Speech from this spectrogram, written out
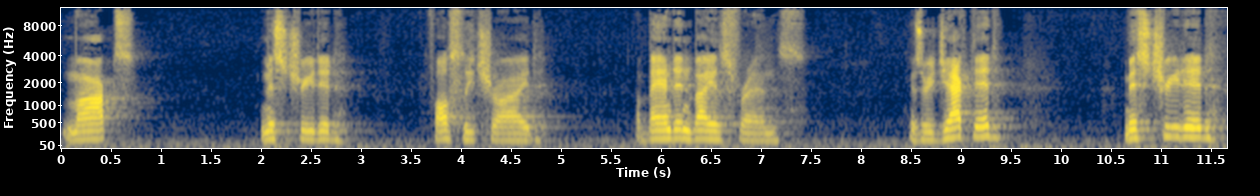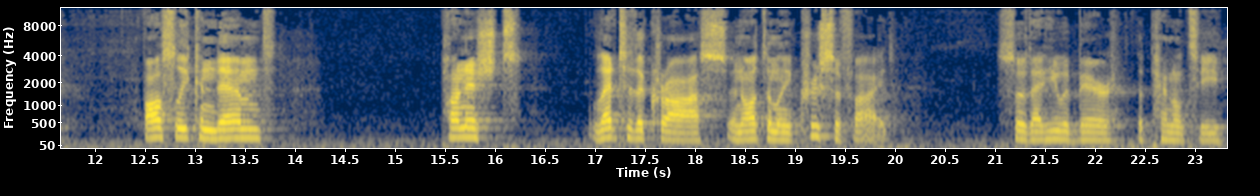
mocked, mistreated, falsely tried, abandoned by his friends. He was rejected, mistreated, falsely condemned, punished, led to the cross, and ultimately crucified so that he would bear the penalty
